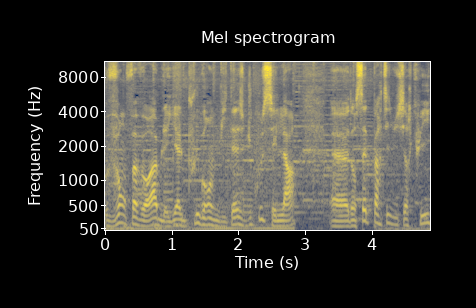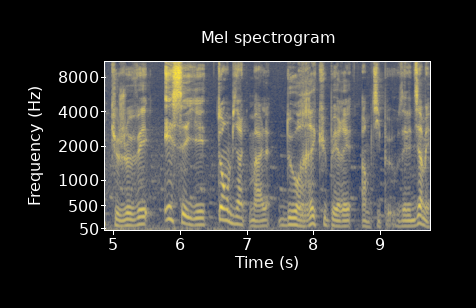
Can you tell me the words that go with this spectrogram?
vent favorable égale plus grande vitesse. Du coup, c'est là euh, dans cette partie du circuit que je vais essayer tant bien que mal de récupérer un petit peu. Vous allez me dire mais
